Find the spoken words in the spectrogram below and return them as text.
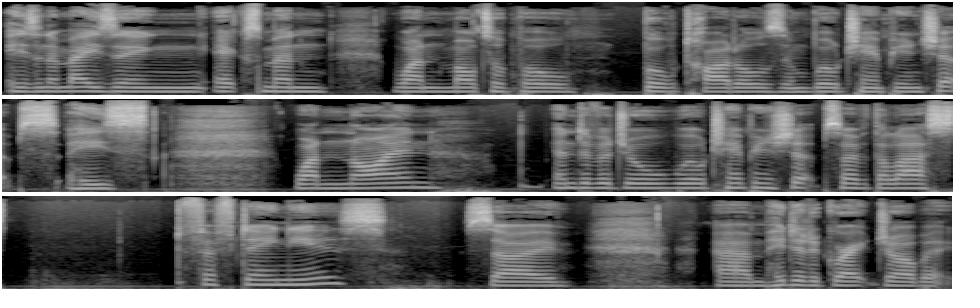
he's an amazing axeman, won multiple world titles and world championships. He's won nine individual world championships over the last 15 years. So um, he did a great job at,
